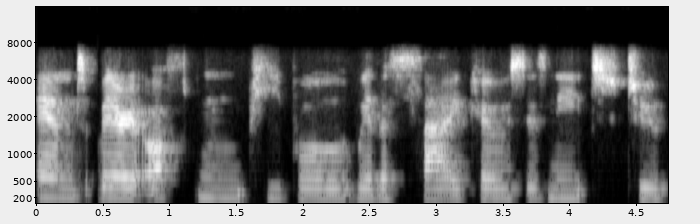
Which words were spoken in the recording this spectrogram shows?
and very often people with a psychosis need to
